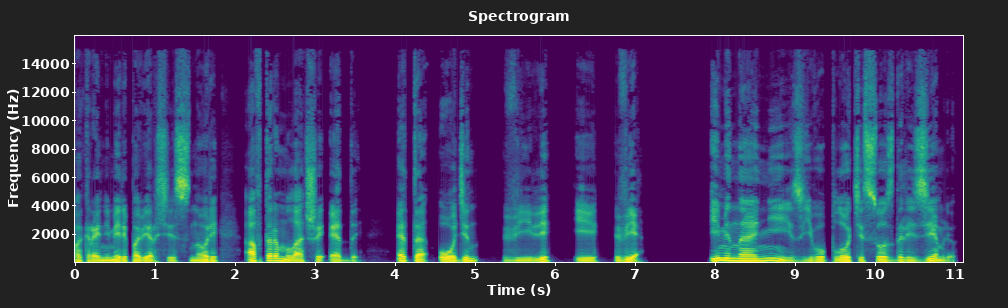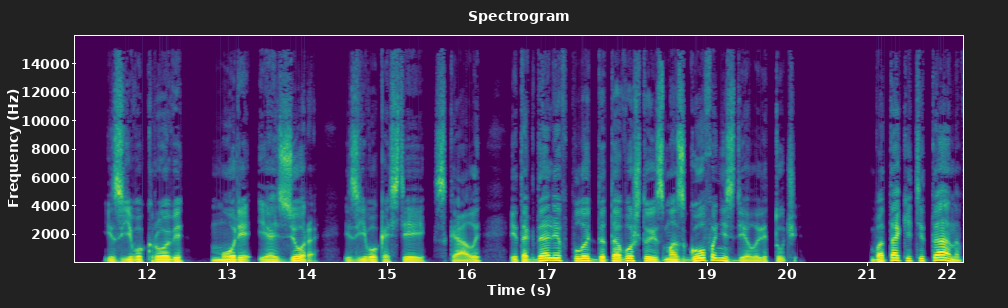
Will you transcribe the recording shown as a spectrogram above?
по крайней мере, по версии Снори, автора младшей Эдды. Это Один, Вилли и Ве. Именно они из его плоти создали землю, из его крови — море и озера, из его костей — скалы — и так далее, вплоть до того, что из мозгов они сделали тучи. В атаке титанов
